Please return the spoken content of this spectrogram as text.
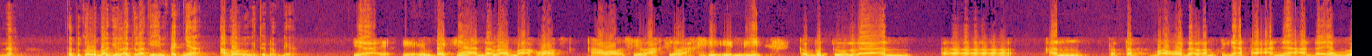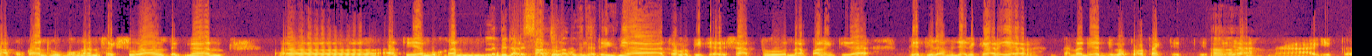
Nah, tapi kalau bagi laki-laki impactnya apa begitu dok dia? Ya, impact-nya adalah bahwa kalau si laki-laki ini kebetulan eh, kan tetap bahwa dalam kenyataannya ada yang melakukan hubungan seksual dengan eh, artinya bukan Lebih dari satu lah begitu ya, ya? atau lebih dari satu. Nah paling tidak dia tidak menjadi carrier karena dia juga protected gitu Ah. ya. Nah gitu.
